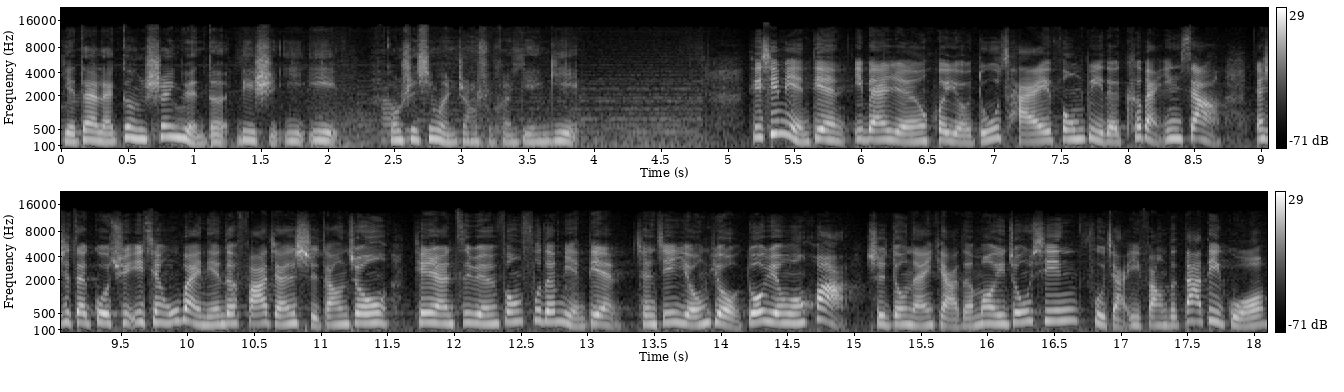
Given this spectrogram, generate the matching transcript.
也带来更深远的历史意义。公视新闻张淑芬编译。提起缅甸，一般人会有独裁、封闭的刻板印象。但是在过去一千五百年的发展史当中，天然资源丰富的缅甸曾经拥有多元文化，是东南亚的贸易中心、富甲一方的大帝国。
